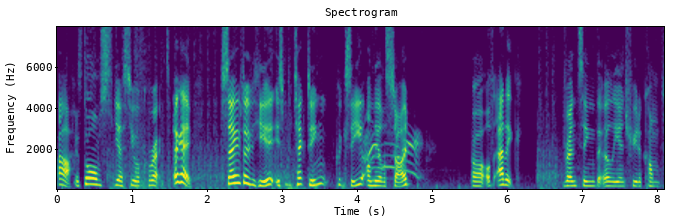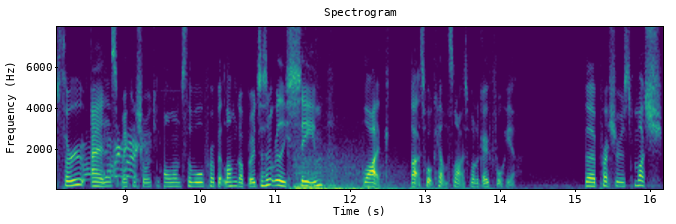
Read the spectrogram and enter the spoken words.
Ah, It's Storms. Yes, you are correct. Okay, saved over here is protecting Quixie on the other side uh, of Attic, preventing the early entry to come through and making sure we can hold on to the wall for a bit longer. But it doesn't really seem like that's what Kelton's Knights want to go for here. The pressure is much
